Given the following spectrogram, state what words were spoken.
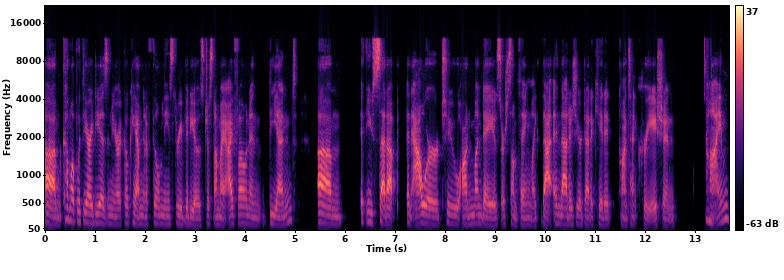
um, come up with your ideas and you're like, okay, I'm going to film these three videos just on my iPhone and the end. Um, if you set up an hour or two on Mondays or something like that, and that is your dedicated content creation mm-hmm. time,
